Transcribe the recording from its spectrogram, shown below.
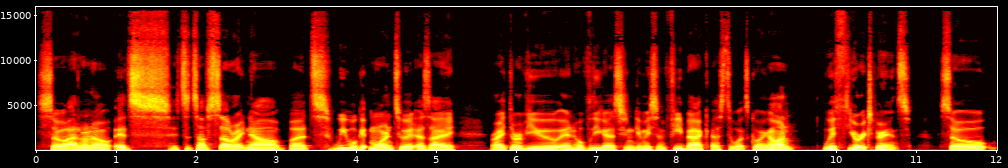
So I don't know. It's it's a tough sell right now, but we will get more into it as I write the review and hopefully you guys can give me some feedback as to what's going on with your experience. So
